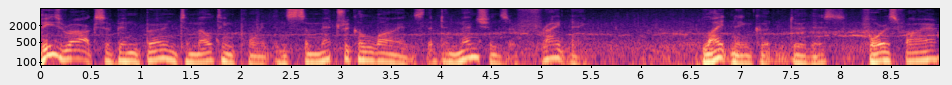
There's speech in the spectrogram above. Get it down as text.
These rocks have been burned to melting point in symmetrical lines. The dimensions are frightening. Lightning couldn't do this. Forest fire?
